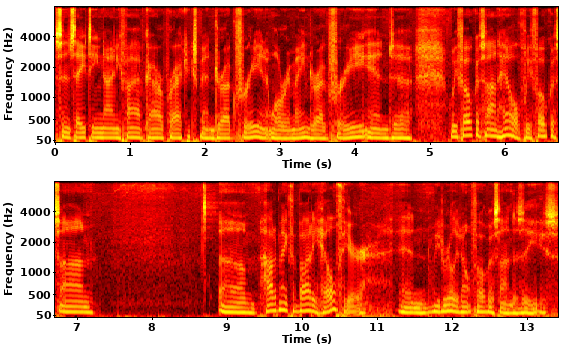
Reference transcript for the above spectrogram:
since 1895, chiropractic's been drug free and it will remain drug free. And uh, we focus on health. We focus on um, how to make the body healthier, and we really don't focus on disease.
